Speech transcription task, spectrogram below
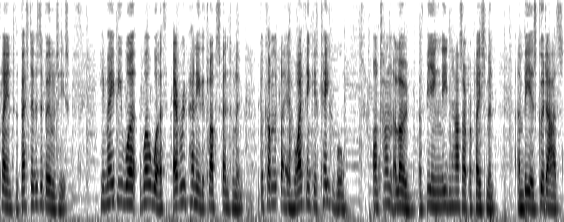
playing to the best of his abilities, he may be wor- well worth every penny the club spent on him, become the player who I think is capable, on talent alone, of being an Eden Hazard replacement and be as good as,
